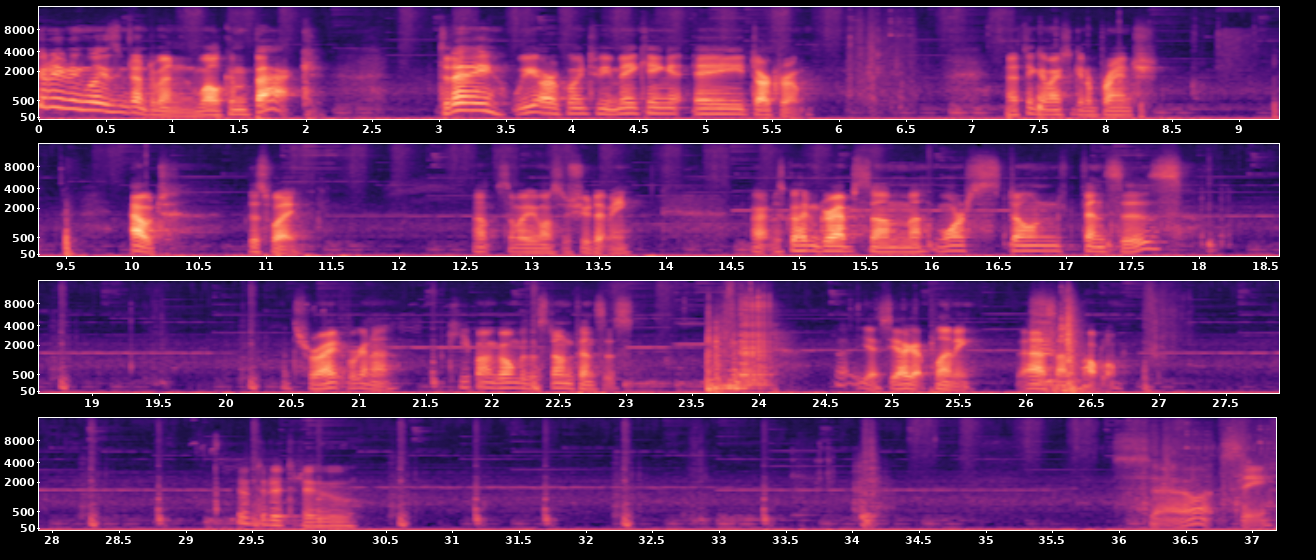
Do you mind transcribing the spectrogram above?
Good evening, ladies and gentlemen. Welcome back. Today, we are going to be making a dark room. I think I'm actually going to branch out this way. Oh, somebody wants to shoot at me. Alright, let's go ahead and grab some more stone fences. That's right, we're going to keep on going with the stone fences. Uh, yeah, see, I got plenty. That's not a problem. -doo -doo -doo. So, let's see.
